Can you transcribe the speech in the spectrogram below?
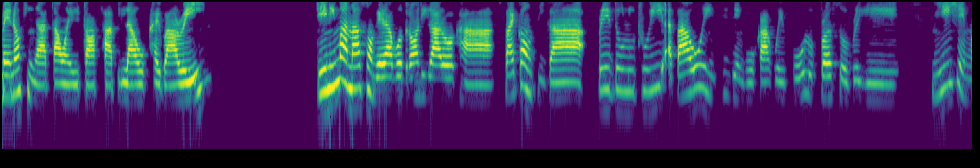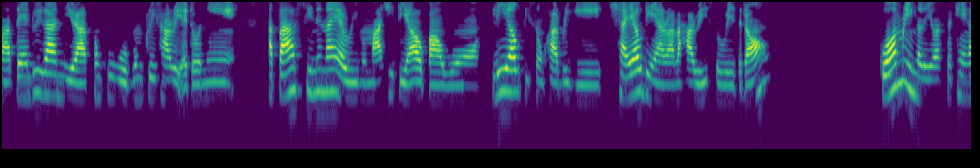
မင်းတို့ခင်ကတာဝန်ယူတောင်းစားပြီးလာဖို့ဖိုက်ပါရီဒီနေ့မှနားဆွန်ခဲ့ရဖို့တော်ဒီကတော့ခါစိုက်ကောင်စီကပရီတူလူထူဤအသားဝိစီစဉ်ကိုကာကွယ်ဖို့လို့ press ဆိုပြီးညီအချိန်မှာတန်တွေးကနေတာသုံးခုကိုဘုံခရိခါရီအတော်နဲ့ အသားစီနနိုင်ရီမမရှိတရားပါဝန်လေးယောက်တီဆုံခါဘရီရှာရောက်တင်ရလာဟာရီဆိုရီတောင်းကွာမရင်ငလျောစခင်က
